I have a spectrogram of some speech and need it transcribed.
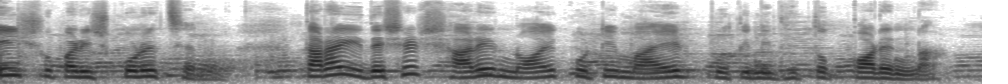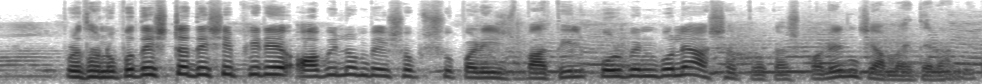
এই সুপারিশ করেছেন, তারা দেশের সাড়ে নয় কোটি মায়ের প্রতিনিধিত্ব করেন না। প্রধান উপদেষ্টা দেশে ফিরে অবিলম্বে এসব সুপারিশ বাতিল করবেন বলে আশা প্রকাশ করেন জামায়াতের আমির।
